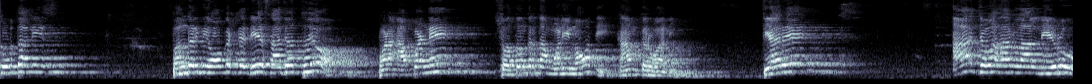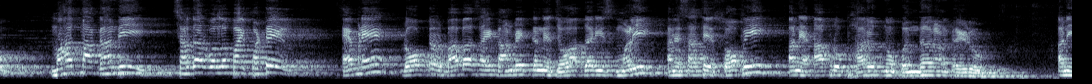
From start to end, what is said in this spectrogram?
સુડતાલીસ પંદરમી ઓગસ્ટે દેશ આઝાદ થયો, પણ આપણને સ્વતંત્રતા મળી નહોતી કામ કરવાની. ત્યારે આ જવાહરલાલ નહેરુ, મહાત્મા ગાંધી, સરદાર વલ્લભભાઈ પટેલ એમણે ડોક્ટર બાબા સાહેબ આંબેડકરને જવાબદારી મળી અને સાથે સોંપી અને આપણું ભારતનું બંધારણ ઘડ્યું. અને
